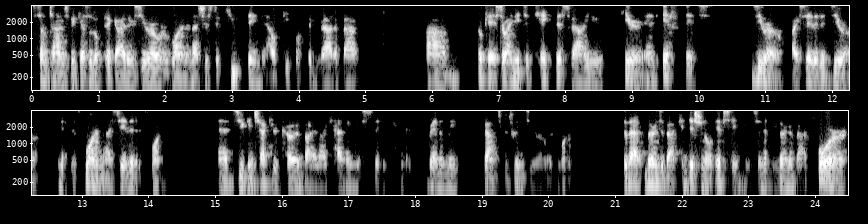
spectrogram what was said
sometimes because it'll pick either zero or one, and that's just a cute thing to help people figure out about. Um, okay, so I need to take this value here, and if it's zero, I say that it's zero, and if it's one, I say that it's one. And so you can check your code by like having this thing randomly bounce between zero and one. So that learns about conditional if statements, and then we learn about for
